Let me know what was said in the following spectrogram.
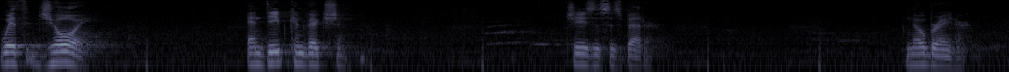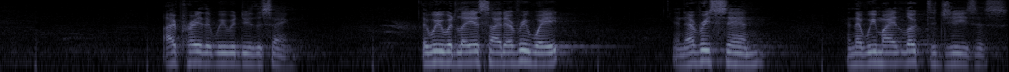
with joy and deep conviction Jesus is better. No brainer. I pray that we would do the same. That we would lay aside every weight and every sin, and that we might look to Jesus.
